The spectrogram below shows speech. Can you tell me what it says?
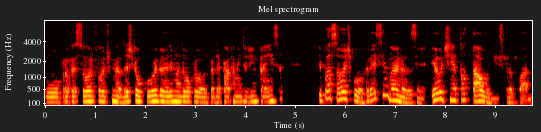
o professor falou, tipo, meu, deixa que eu cuido, ele mandou pro, pro departamento de imprensa e passou, tipo, três semanas, assim. Eu tinha total despreocupado.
